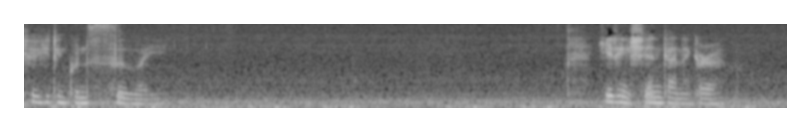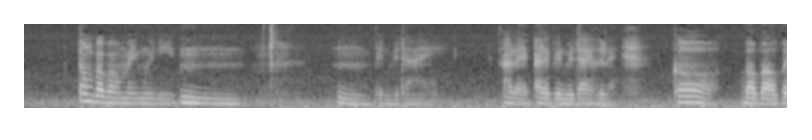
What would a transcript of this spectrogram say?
คือคิดถึงคนสวย คิดถึงเช่นกันนะครับ ต้องเบาๆไหมมือนี้ อืม อืม เป็นไปได้ อะไร อะไรเป็นไปได้คืออะไร ก็ เบาๆก็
